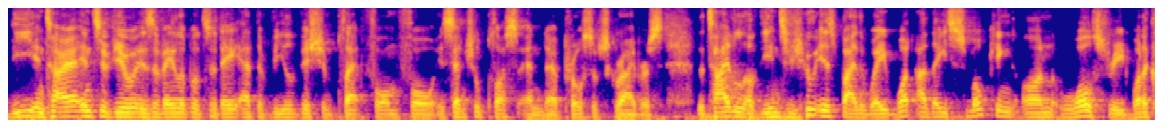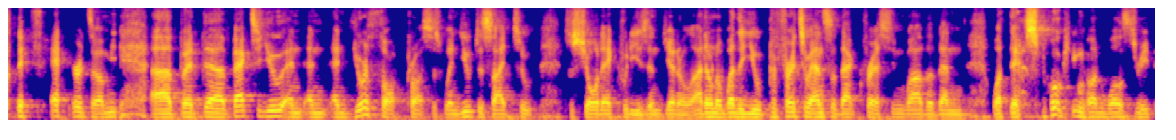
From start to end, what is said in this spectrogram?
The entire interview is available today at the Real Vision platform for Essential Plus and uh, Pro subscribers. The title of the interview is, by the way, What Are They Smoking on Wall Street? What a cliffhanger, Tommy. Uh, but uh, back to you and, and, and your thought process when you decide to, to short equities in general. I don't know whether you prefer to answer that question rather than what they're smoking on Wall Street.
